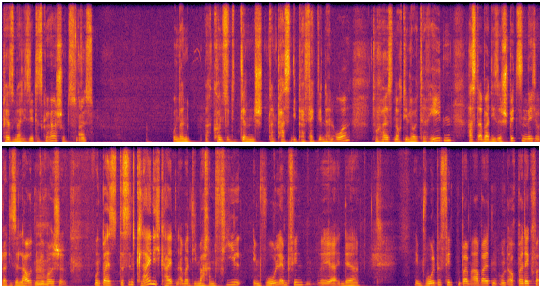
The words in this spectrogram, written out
personalisiertes Gehörschutz. Nice. Und dann konntest du die, dann, dann passen die perfekt in dein Ohr. Du hörst noch die Leute reden, hast aber diese Spitzen nicht oder diese lauten Geräusche. Und bei, das sind Kleinigkeiten, aber die machen viel im Wohlempfinden, ja, in der, im Wohlbefinden beim Arbeiten und auch bei der Qua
